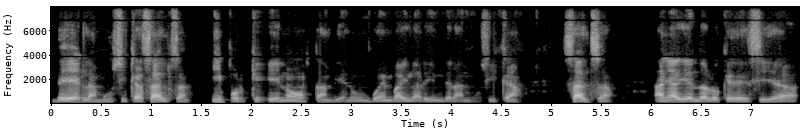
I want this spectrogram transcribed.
de la música salsa y, por qué no, también un buen bailarín de la música salsa, añadiendo a lo que decía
